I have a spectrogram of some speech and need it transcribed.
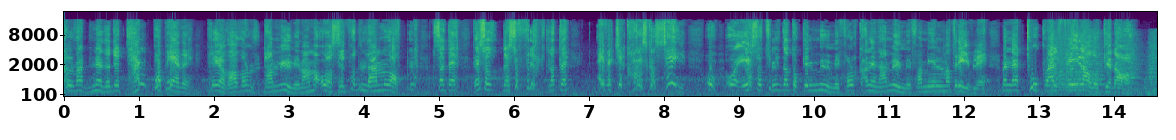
All verden er det du tenker på, Peder? Prøver å voldta Mummimamma Åshild på den måten? Altså, det, det, er så, det er så fryktelig at det, jeg vet ikke hva jeg skal si. Og, og jeg så trodde at dere mumifolkene i denne mummifamilien var trivelige, men jeg tok vel feil av dere, da.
